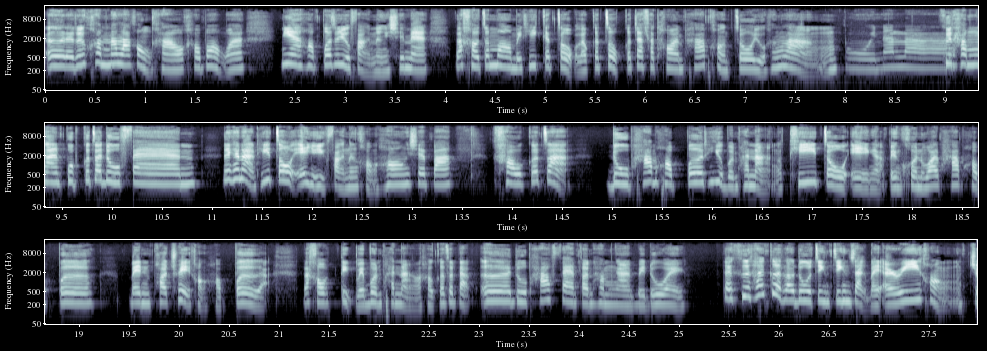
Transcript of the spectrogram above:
เออแต่ด้วยความน่ารักของเขาเขาบอกว่าเนี่ยฮอปเปอร์จะอยู่ฝั่งหนึ่งใช่ไหมแล้วเขาจะมองไปที่กระจก แล้วกระจกก็จะสะท้อนภาพของโจอยู่ข้างหลัง โอ้ยน่ารักคือทำงานปุ๊บก็จะดูแฟน ในขณะที่โจเองอยู่อีกฝั่งหนึ่งของห้องใช่ปะเขาก็จะดูภาพฮอปเปอร์ที่อยู่บนผนังที่โจเองอะ เป็นคนวาดภาพฮอปเปอร์เป็น portrait ของฮอปเปอร์อะแล้วเขาติดไว้บนผนังแล้วเขาก็จะแบบเออ ดูภาพแฟนตอนทำงานไปด้วย แต่คือถ้าเกิดเราดูจริง ๆ จากไดอารี่ของโจ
